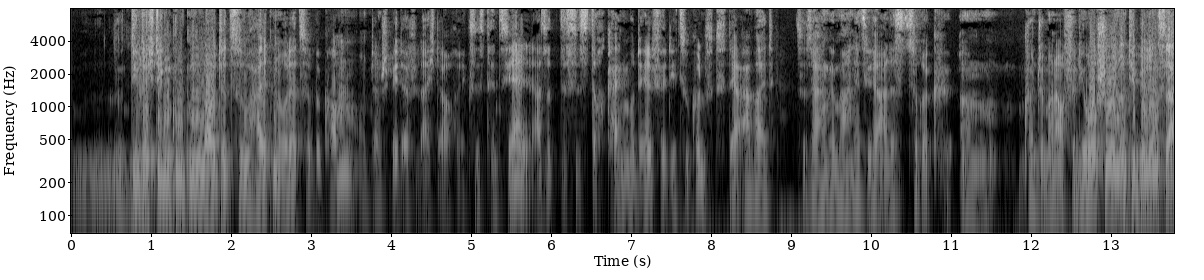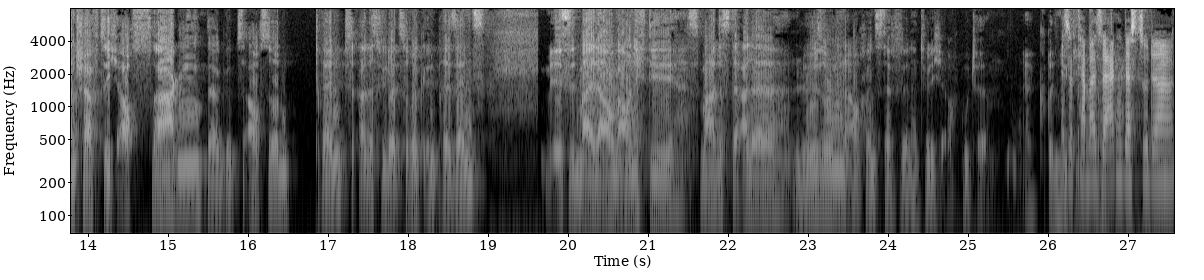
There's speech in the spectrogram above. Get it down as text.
die richtigen guten Leute zu halten oder zu bekommen und dann später vielleicht auch existenziell. Also das ist doch kein Modell für die Zukunft der Arbeit, zu sagen, wir machen jetzt wieder alles zurück. Ähm, könnte man auch für die Hochschulen und die Bildungslandschaft sich auch fragen. Da gibt's auch so einen Trend, alles wieder zurück in Präsenz. Ist in meinen Augen auch nicht die smarteste aller Lösungen, auch wenn es dafür natürlich auch gute Gründe Also kann man sagen, dass du da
